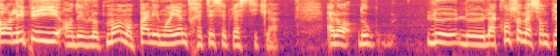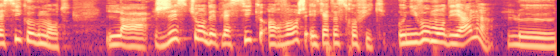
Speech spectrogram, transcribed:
Or, les pays en développement n'ont pas les moyens de traiter ces plastiques-là. Alors, donc, la consommation de plastique augmente. La gestion des plastiques, en revanche, est catastrophique. Au niveau mondial, le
